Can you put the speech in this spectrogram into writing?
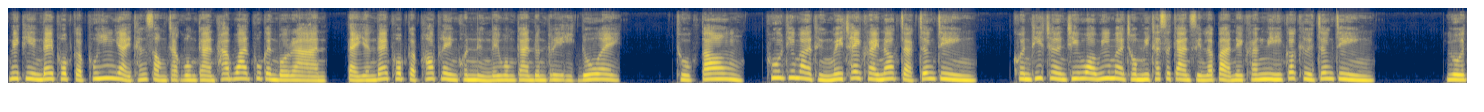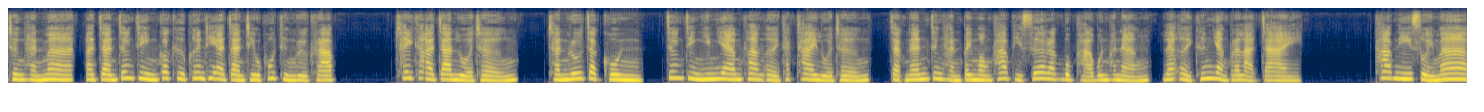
ไม่เพียงได้พบกับผู้ยิ่งใหญ่ทั้งสองจากวงการภาพวาดผู้กันโบราณ แต่ยังได้พบกับพ่อเพลงคนหนึ่งในวงการดนตรีอีกด้วย ถูกต้อง ผู้ที่มาถึงไม่ใช่ใครนอกจากเจิ้งจริง คนที่เชิญชิวาวี่มาชมนิทรรศการศิลปะในครั้งนี้ก็คือเจิ้งจริง หลัวเฉิงหันมา อาจารย์เจิ้งจริงก็คือเพื่อนที่อาจารย์ชิวพูดถึงหรือครับ ใช่ค่ะอาจารย์หลัวเฉิง ฉันรู้จักคุณ เจิ้งจริงยิ้มแย้มพลางเอ่ยทักทายหลัวเฉิง จากนั้นจึงหันไปมองภาพผีเสื้อรักบุปผาบนผนัง และเอ่ยขึ้นอย่างประหลาดใจ ภาพนี้สวยมาก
